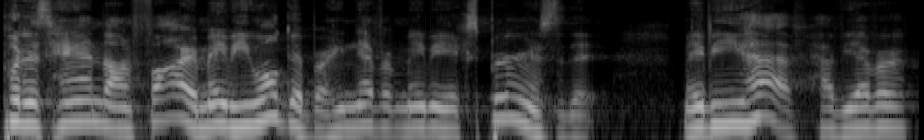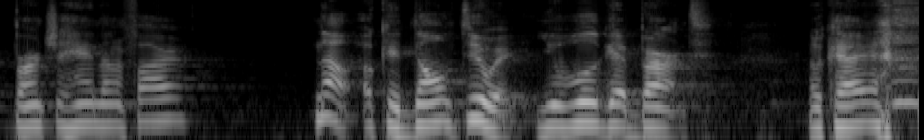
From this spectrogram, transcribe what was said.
put his hand on fire. Maybe he won't get burnt. He never maybe experienced it. Maybe you have. Have you ever burnt your hand on a fire? No. Okay, don't do it. You will get burnt. Okay?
